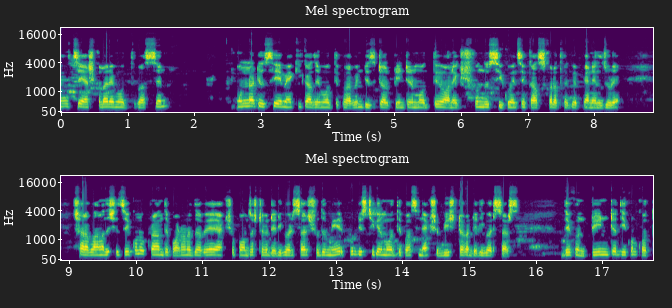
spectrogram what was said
হচ্ছে অ্যাশ কালারের মধ্যে পাচ্ছেন। অন্যটিও সেম একই কাজের মধ্যে পাবেন ডিজিটাল প্রিন্টের মধ্যে অনেক সুন্দর সিকোয়েন্সে কাজ করা থাকবে প্যানেল জুড়ে। সারা বাংলাদেশে যে কোনো প্রান্তে পাঠানো যাবে, একশো পঞ্চাশ টাকা ডেলিভারি চার্জ শুধু মেহেরপুর ডিস্ট্রিক্টের মধ্যে পাচ্ছেন একশো বিশ টাকা ডেলিভারি চার্জ দেখুন প্রিন্টটা দেখুন কত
